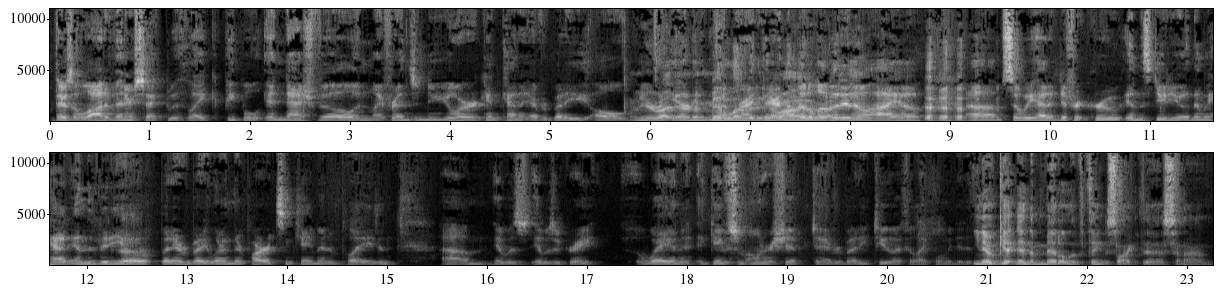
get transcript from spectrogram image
there's a lot of intersect with like people in Nashville and my friends in New York and kind of everybody all. And you're right there in the middle I'm of right it there in Ohio, the middle of it in Yeah. Ohio. um, so we had a different crew in the studio and then we had in the video, Yeah. but everybody learned their parts and came in and played, and um, it was it was a great way and it, it gave some ownership to everybody too. I feel like when we did it, you know, getting in the middle of things like this, and I'm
